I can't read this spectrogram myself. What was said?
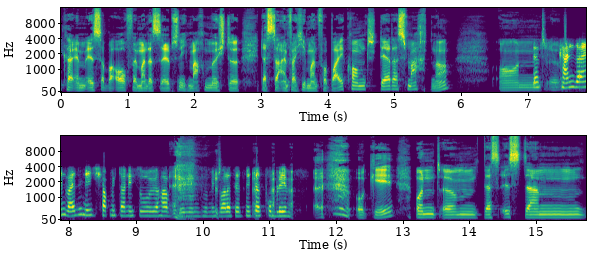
DKMS aber auch, wenn man das selbst nicht machen möchte, dass da einfach jemand vorbeikommt, der das macht, ne? Und das äh, kann sein, weiß ich nicht. Ich habe mich da nicht so gehabt. Also für mich war das jetzt nicht das Problem. Okay, und ähm, das ist dann,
